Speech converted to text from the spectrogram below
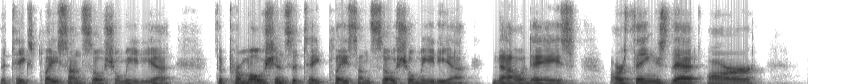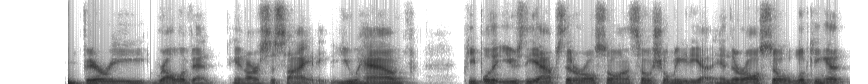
that takes place on social media, the promotions that take place on social media nowadays are things that are very relevant in our society. You have people that use the apps that are also on social media and they're also looking at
